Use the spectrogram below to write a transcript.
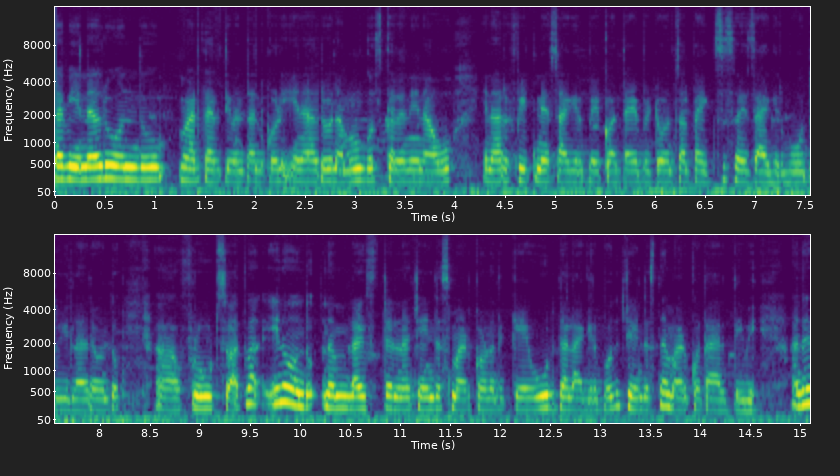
ನಾವು ಏನಾದರೂ ಒಂದು ಮಾಡ್ತಾ ಇರ್ತೀವಿ ಅಂತ ಅಂದ್ಕೊಳ್ಳಿ ಏನಾದರೂ ನಮಗೋಸ್ಕರನೇ ನಾವು ಏನಾದರೂ ಫಿಟ್ನೆಸ್ ಆಗಿರಬೇಕು ಅಂತ ಹೇಳ್ಬಿಟ್ಟು ಒಂದು ಸ್ವಲ್ಪ ಎಕ್ಸಸೈಸ್ ಆಗಿರ್ಬೋದು, ಇಲ್ಲಾಂದರೆ ಒಂದು ಫ್ರೂಟ್ಸು ಅಥವಾ ಏನೋ ಒಂದು ನಮ್ಮ ಲೈಫ್ ಸ್ಟೈಲ್ನ ಚೇಂಜಸ್ ಮಾಡ್ಕೊಳೋದಕ್ಕೆ ಊಟದಲ್ಲಾಗಿರ್ಬೋದು ಚೇಂಜಸ್ನ ಮಾಡ್ಕೋತಾ ಇರ್ತೀವಿ. ಅಂದರೆ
